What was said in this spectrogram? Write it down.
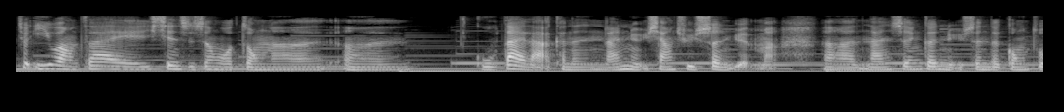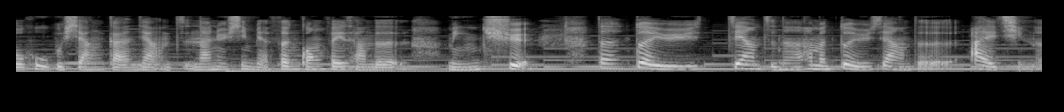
就以往在现实生活中呢，嗯。古代啦，可能男女相去甚远嘛，啊，男生跟女生的工作互不相干，这样子，男女性别分工非常的明确。但对于这样子呢，他们对于这样的爱情呢，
